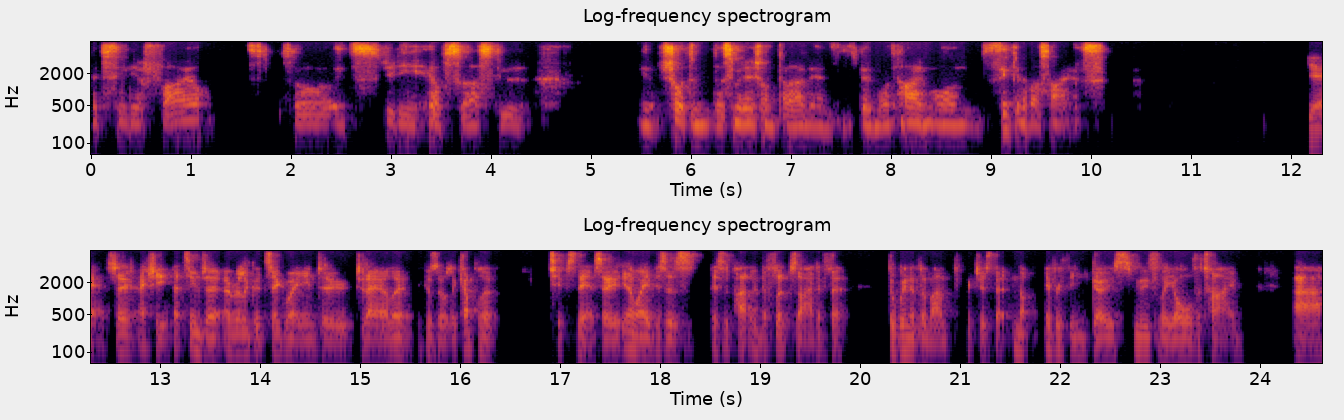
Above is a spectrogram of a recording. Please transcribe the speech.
NetCDF file. So it's really helps us to you know, shorten the simulation time and spend more time on thinking about science. yeah. So actually, that seems a, a really good segue into today I learned because there was a couple of tips there. So in a way, this is this is partly the flip side of the the win of the month, which is that not everything goes smoothly all the time. Uh,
